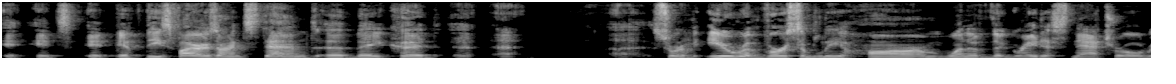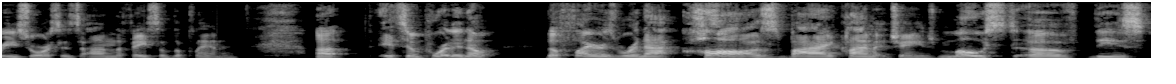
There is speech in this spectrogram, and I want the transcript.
it, it's it, if these fires aren't stemmed, uh, they could uh, sort of irreversibly harm one of the greatest natural resources on the face of the planet. Uh, it's important to note the fires were not caused by climate change. Most of these,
